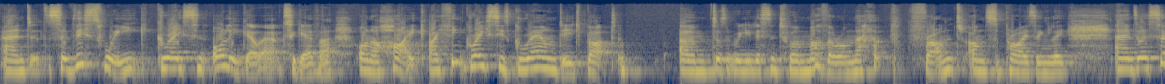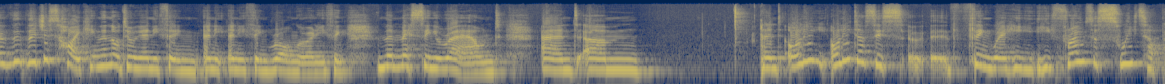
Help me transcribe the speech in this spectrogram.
And so this week, Grace and Ollie go out together on a hike. I think Grace is grounded, but um, doesn't really listen to her mother on that front, unsurprisingly. And uh, so they're just hiking. They're not doing anything any anything wrong or anything, and they're messing around. And um, and Ollie Ollie does this uh, thing where he, he throws a sweet up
